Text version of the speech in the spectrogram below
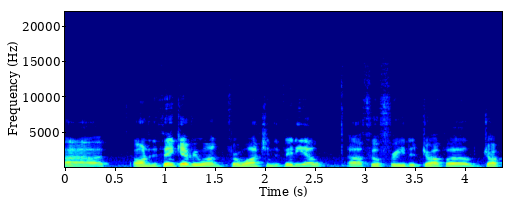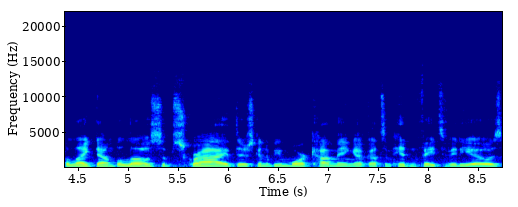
Uh, i wanted to thank everyone for watching the video uh, feel free to drop a drop a like down below subscribe there's going to be more coming i've got some hidden fates videos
